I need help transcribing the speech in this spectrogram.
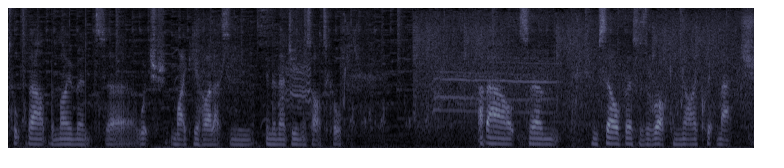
talked about the moment uh, which Mikey highlights in, in the Nerdgenious article about um, himself versus The Rock in the I Quit match.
